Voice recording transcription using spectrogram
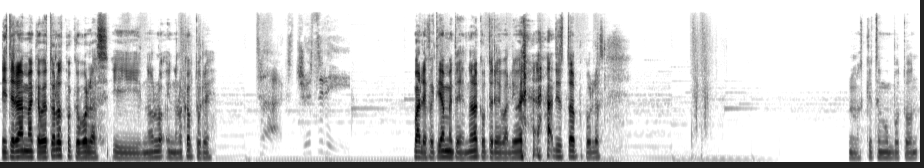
Literal, me acabé todas las pokebolas y no lo, y no lo capturé. Vale, efectivamente, no la capturé, valió. Adiós todas las pokebolas. Más que tengo un botón.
